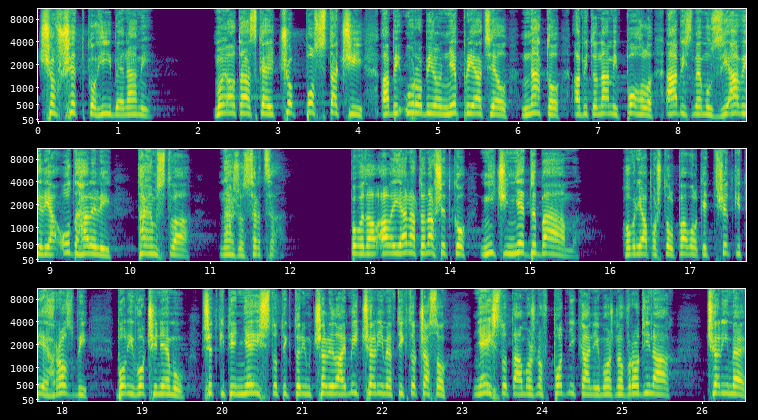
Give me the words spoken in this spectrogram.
čo všetko hýbe nami? Moja otázka je, čo postačí, aby urobil nepriateľ na to, aby to nami pohlo aby sme mu zjavili a odhalili tajomstva nášho srdca. Povedal, ale ja na to na všetko nič nedbám hovorí apoštol Pavol, keď všetky tie hrozby boli voči nemu, všetky tie neistoty, ktorým čelil, aj my čelíme v týchto časoch, neistota možno v podnikaní, možno v rodinách, čelíme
